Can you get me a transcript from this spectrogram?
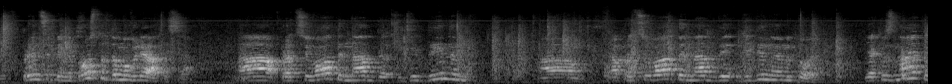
в принципі, не просто домовлятися, а працювати над єдиним, а, працювати над єдиною метою. Як ви знаєте,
